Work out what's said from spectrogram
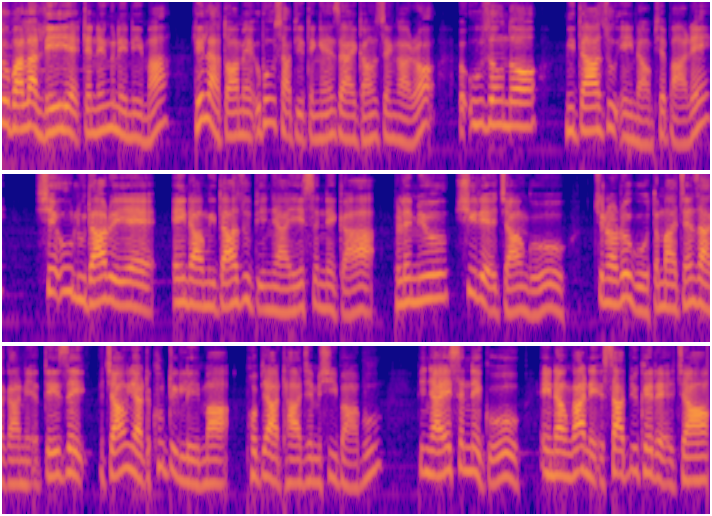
တိုဘာလ၄ရက်တနင်္ဂနွေနေ့မှာလေ့လာသွားမယ့်ဥပုသ္စာဖြစ်တဲ့ငန်းဆိုင်ခေါင်းစဉ်ကတော့အဦးဆုံးသောမိသားစုအိမ်တော်ဖြစ်ပါတယ်။ရှေးဦးလူသားတွေရဲ့အိမ်တော်မိသားစုပညာရေးစနစ်ကဘယ်လိုမျိုးရှိတဲ့အကြောင်းကိုကျွန်တော်တို့ကိုတမန်ကျမ်းစာကနေအသေးစိတ်အကြောင်းအရာတစ်ခုတလေမှဖော်ပြထားခြင်းမရှိပါဘူး။ပညာရေးစနစ်ကိုအိမ်တော်ကနေအစပြုခဲ့တဲ့အကြောင်း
